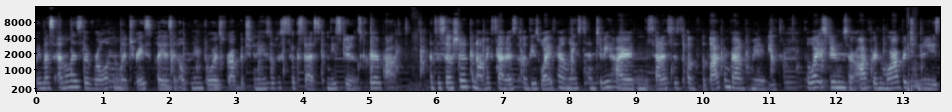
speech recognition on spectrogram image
We must analyze the role in which race plays in opening doors for opportunities of success in these students' career paths. As the socioeconomic status of these white families tend to be higher than the statuses of the black and brown communities, the white students are offered more opportunities,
